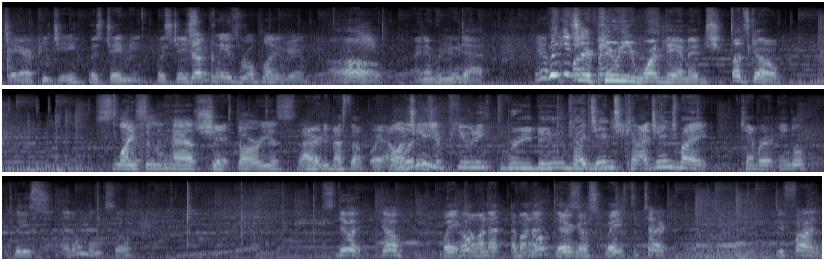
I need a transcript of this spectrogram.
JRPG. What's J mean? What's J? Japanese role-playing game. Oh, I never knew that. Yeah, Look at your puny one damage. Let's go. Slice him in half. Shit. Darius. I already messed up. Wait, I Oh, want look at your puny three damage. Can I change? Can I change my camera angle, please? I don't think so. Let's do it. Go. Wait, I wanna. I wanna. Nope, there it goes. Wait. Just attack. You're fine.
